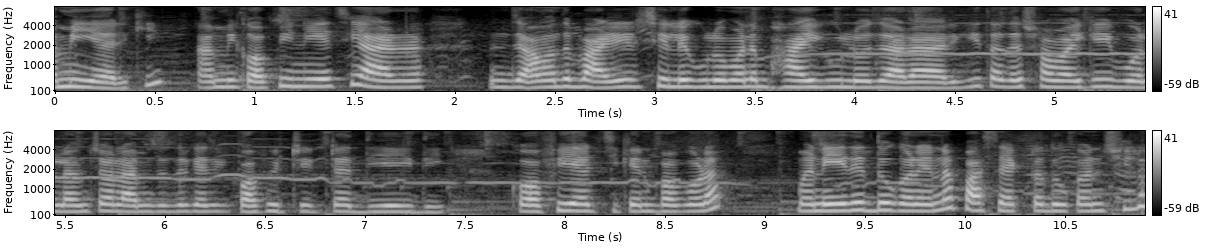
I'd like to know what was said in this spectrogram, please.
আমি আর কি, আমি কফি নিয়েছি আর আমাদের বাড়ির ছেলেগুলো মানে ভাইগুলো যারা আর কি, তাদের সবাইকেই বললাম, চল আমি তোদের কাছে কফি ট্রিটটা দিয়েই দিই। কফি আর চিকেন পকোড়া। মানে এদের দোকানে না, পাশে একটা দোকান ছিল,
